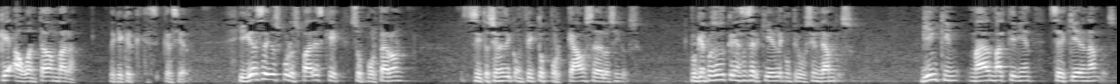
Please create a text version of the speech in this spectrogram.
que aguantaban vara de que crecieran. Y gracias a Dios por los padres que soportaron situaciones de conflicto por causa de los hijos. Porque por eso su crianza se requiere la contribución de ambos. Bien que mal, mal que bien, se requieren ambos.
